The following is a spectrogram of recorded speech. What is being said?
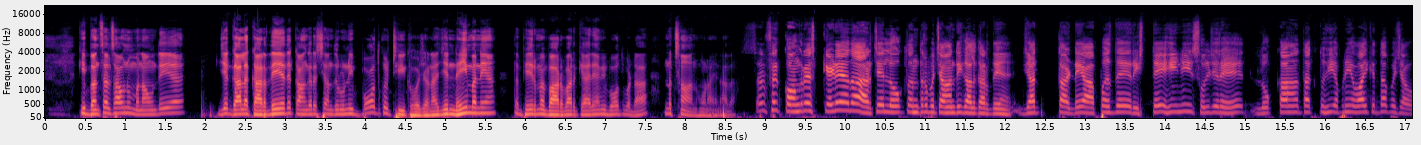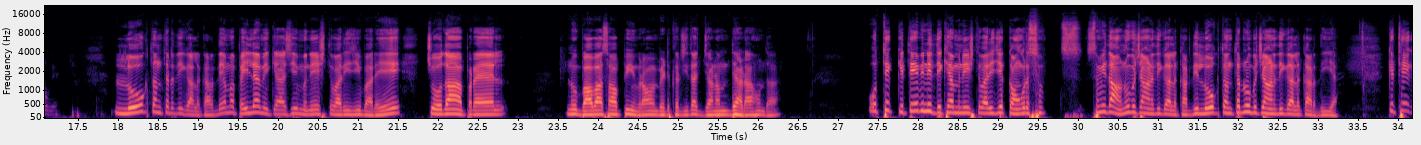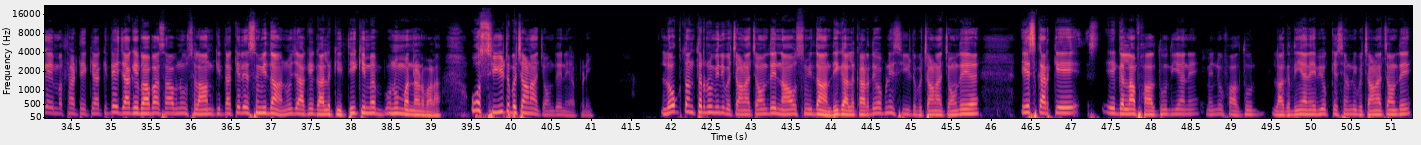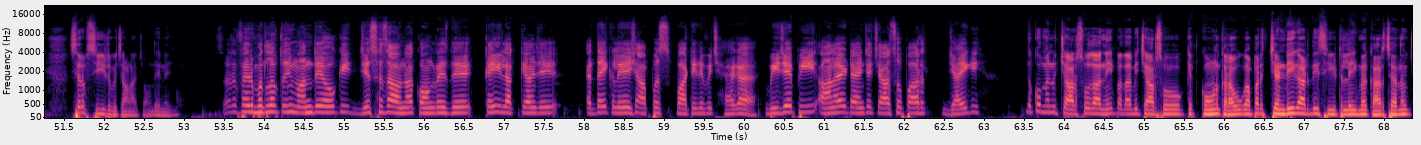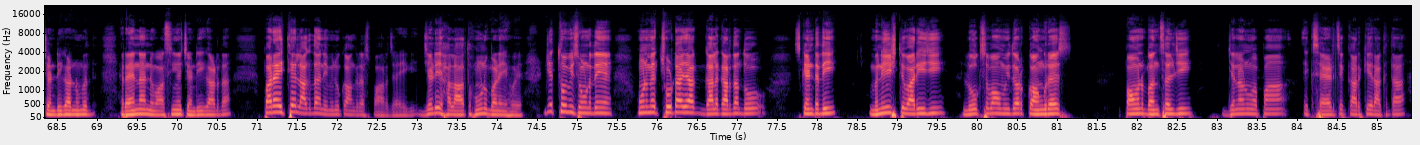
ਕਿ ਬੰਸਲ ਸਾਹਿਬ ਨੂੰ ਮਨਾਉਂਦੇ ਆ ਜੇ ਗੱਲ ਕਰਦੇ ਆ ਤੇ ਕਾਂਗਰਸ ਅੰਦਰੂਨੀ ਬਹੁਤ ਕੁਝ ਠੀਕ ਹੋ ਜਾਣਾ। ਜੇ ਨਹੀਂ ਮੰਨਿਆ ਤਾਂ ਫਿਰ ਮੈਂ ਬਾਰ-ਬਾਰ ਕਹਿ ਰਿਹਾ ਵੀ ਬਹੁਤ ਵੱਡਾ ਨੁਕਸਾਨ ਹੋਣਾ ਇਹਨਾਂ ਦਾ। ਸਰ ਫਿਰ ਕਾਂਗਰਸ ਕਿਹੜੇ ਆਧਾਰ 'ਤੇ ਲੋਕਤੰਤਰ ਬਚਾਉਣ ਦੀ ਗੱਲ ਕਰਦੇ ਹੈ ਜਦ ਤੁਹਾਡੇ ਆਪਸ ਦੇ ਰਿਸ਼ਤੇ ਹੀ ਨਹੀਂ ਸੁਲਝ ਰਹੇ ਲੋਕਾਂ ਤੱਕ ਤੁਸੀਂ ਆਪਣੀ ਆਵਾਜ਼ ਕਿੱਦਾਂ ਪਹੁੰਚਾਓਗੇ? ਲੋਕਤੰਤਰ ਦੀ ਗੱਲ ਕਰਦੇ ਆ। ਮੈਂ ਪਹਿਲਾਂ ਵੀ ਕਿਹਾ ਸੀ ਮਨੀਸ਼ ਤਿਵਾਰੀ ਜੀ ਬਾਰੇ 14 ਅਪ੍ਰੈਲ ਨੂੰ ਬਾਬਾ ਸਾਹਿਬ ਭੀਮ ਰਾਓ ਅੰਬੇਡਕਰ ਜੀ ਦਾ ਜਨਮ ਦਿਹਾੜਾ ਹੁੰਦਾ। ਉੱਥੇ ਕਿਤੇ ਵੀ ਨਹੀਂ ਦੇਖਿਆ ਮਨੀਸ਼ ਤਿਵਾਰੀ ਜੇ ਕਾਂਗਰਸ ਸੰਵਿਧਾਨ ਨੂੰ ਬਚਾਉਣ ਦੀ ਗੱਲ ਕਰਦੀ, ਲੋਕਤੰਤਰ ਨੂੰ ਬਚਾਉਣ ਦੀ ਗੱਲ ਕਰਦੀ ਆ। ਕਿੱਥੇ ਗਏ, ਮੱਥਾ ਟੇਕਿਆ, ਕਿਤੇ ਜਾ ਕੇ ਬਾਬਾ ਸਾਹਿਬ ਨੂੰ ਸਲਾਮ ਕੀਤਾ, ਕਿਤੇ ਸੰਵਿਧਾਨ ਨੂੰ ਜਾ ਕੇ ਗੱਲ ਕੀਤੀ ਕਿ ਮੈਂ ਉਹਨੂੰ ਮੰਨਣ ਵਾਲਾ। ਉਹ ਸੀਟ ਬਚਾਉਣਾ ਚਾਹੁੰਦੇ ਨੇ ਆਪਣੀ। ਲੋਕਤੰਤਰ ਨੂੰ ਵੀ ਨਹੀਂ ਬਚਾਉਣਾ ਚਾਹੁੰਦੇ, ਨਾ ਉਹ ਸੰਵਿਧਾਨ ਦੀ ਗੱਲ ਕਰਦੇ, ਉਹ ਆਪਣੀ ਸੀਟ ਬਚਾਉਣਾ ਚਾਹੁੰਦੇ ਆ। ਇਸ ਕਰਕੇ ਇਹ ਗੱਲਾਂ ਫਾਲਤੂ ਦੀਆਂ ਨੇ, ਮੈਨੂੰ ਫਾਲਤੂ ਲੱਗਦੀਆਂ ਨੇ ਵੀ ਉਹ ਕਿਸੇ ਨੂੰ ਨਹੀਂ ਬਚਾਉਣਾ ਚਾਹੁੰਦੇ, ਸਿਰਫ ਸੀਟ ਬਚਾਉਣਾ ਚਾਹੁੰਦੇ ਨੇ ਜੀ। ਸਰ, ਫਿਰ ਮਤਲਬ ਤੁਸੀਂ ਮੰਨਦੇ ਹੋ ਕਿ ਜਿਸ ਹਿਸਾਬ ਨਾਲ ਕਾਂਗਰਸ ਦੇ ਕਈ ਇਲਾਕਿਆਂ 'ਚ ਐਦਾਂ ਹੀ ਕਲੇਸ਼ ਆਪਸ ਪਾਰਟੀ ਦੇ ਵਿੱਚ ਹੈਗਾ ਬੀਜੇਪੀ ਆਉਣ ਵਾਲੇ ਟਾਈਮ 'ਚ 400 ਪਾਰ ਜਾਏਗੀ? ਦੇਖੋ, ਮੈਨੂੰ 400 ਦਾ ਨਹੀਂ ਪਤਾ ਵੀ 400 ਕਿ ਕੌਣ ਕਰਾਊਗਾ, ਪਰ ਚੰਡੀਗੜ੍ਹ ਦੀ ਸੀਟ ਲਈ ਮੈਂ ਕਰ ਸਕਦਾ ਚੰਡੀਗੜ੍ਹ ਨੂੰ ਮੈਂ ਰਹਿਣਾ, ਨਿਵਾਸੀ ਹਾਂ ਚੰਡੀਗੜ੍ਹ ਦਾ। ਪਰ ਇੱਥੇ ਲੱਗਦਾ ਨਹੀਂ ਮੈਨੂੰ ਕਾਂਗਰਸ ਪਾਰ ਜਾਏਗੀ। ਜਿਹੜੇ ਹਾਲਾਤ ਹੁਣ ਬਣੇ ਹੋਏ, ਜਿੱਥੋਂ ਵੀ ਸੁਣਦੇ ਆ ਹੁਣ ਮੈਂ ਇੱਕ ਛੋਟਾ ਜਿਹਾ ਗੱਲ ਕਰਦਾ, ਦੋ ਸਕਿੰਟ ਦੀ। ਮਨੀਸ਼ ਤਿਵਾਰੀ ਜੀ, ਲੋਕ ਸਭਾ ਉਮੀਦਵਾਰ ਕਾਂਗਰਸ, ਪਵਨ ਬੰਸਲ ਜੀ ਜਿਨ੍ਹਾਂ ਨੂੰ ਆਪਾਂ ਇੱਕ ਸਾਈਡ 'ਚ ਕਰਕੇ ਰੱਖਤਾ।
